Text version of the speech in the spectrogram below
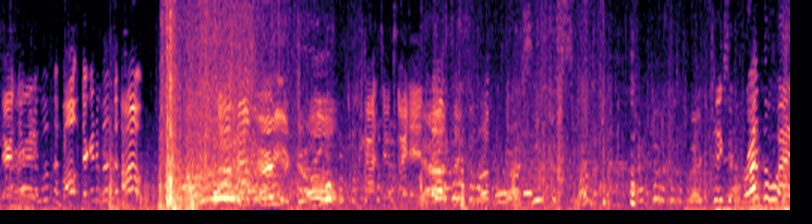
They're, they're gonna move the boat. They're gonna move the boat. There you go. We got too excited. Yeah, it takes the breath away. She's just swimming. Takes your breath away.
